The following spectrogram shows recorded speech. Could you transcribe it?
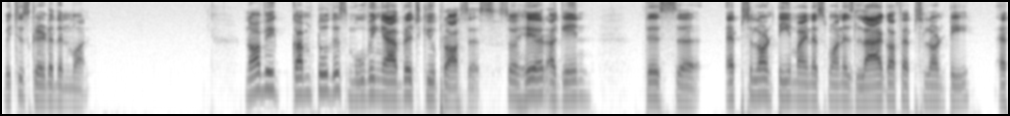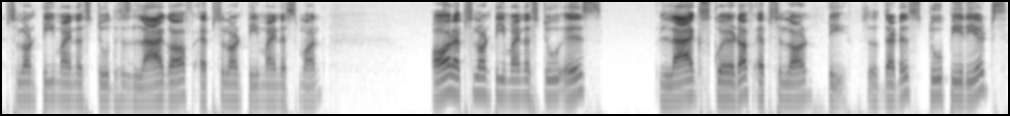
which is greater than 1. Now we come to this moving average Q process. So here again this uh, epsilon t minus 1 is lag of epsilon t epsilon t minus 2 this is lag of epsilon t minus 1 or epsilon t minus 2 is lag squared of epsilon t. So that is two periods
